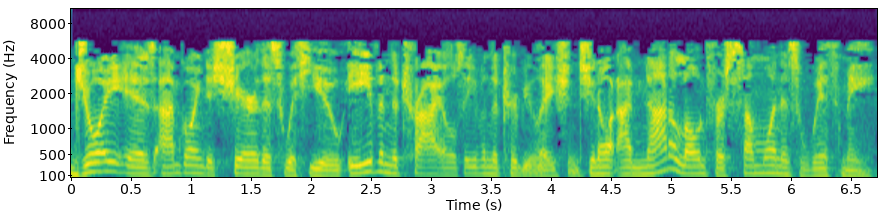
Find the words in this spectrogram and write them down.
Joy is, I'm going to share this with you, even the trials, even the tribulations. You know what, I'm not alone for someone is with me.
